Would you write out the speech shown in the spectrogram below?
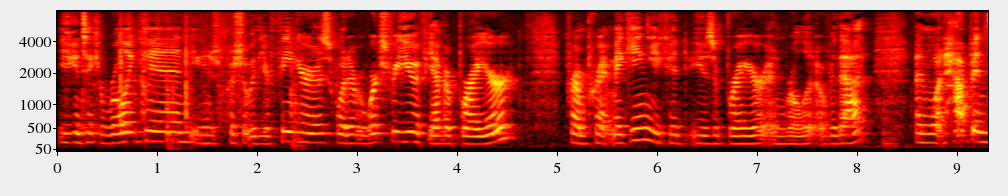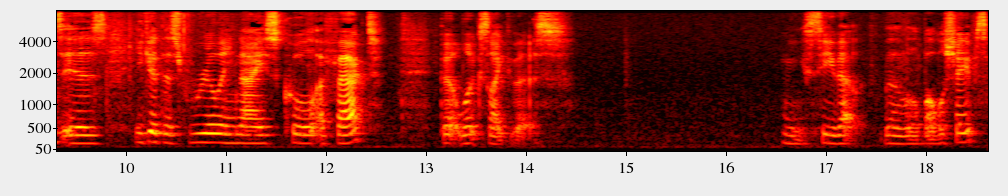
You can take a rolling pin, you can just push it with your fingers, whatever works for you. If you have a brayer from printmaking, you could use a brayer and roll it over that. And what happens is you get this really nice, cool effect that looks like this you see that the little bubble shapes.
